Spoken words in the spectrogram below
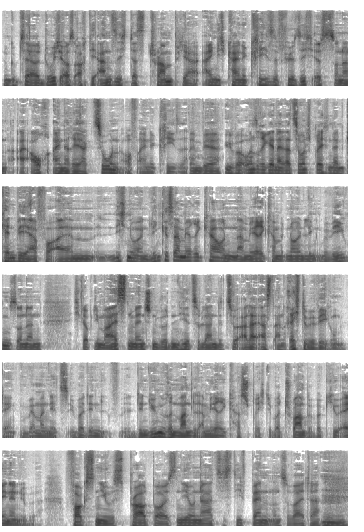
Nun gibt es ja durchaus auch die Ansicht, dass Trump ja eigentlich keine Krise für sich ist, sondern auch eine Reaktion auf eine Krise. Wenn wir über unsere Generation sprechen, dann kennen wir ja vor allem nicht nur ein linkes Amerika und ein Amerika mit neuen linken Bewegungen, sondern ich glaube, die meisten Menschen würden hierzulande zuallererst an rechte Bewegungen denken, wenn man jetzt über den, den jüngeren Wandel Amerikas spricht, über Trump, über QAnon, über Fox News, Proud Boys, Neonazis, Steve Bannon und so weiter. Mhm.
